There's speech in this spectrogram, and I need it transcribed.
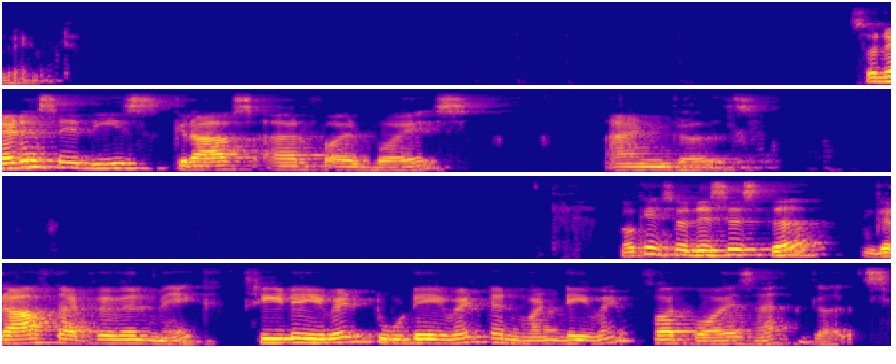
event. So let us say these graphs are for boys and girls Okay, so this is the graph that we will make. Three day event, two day event and one day event for boys and girls.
